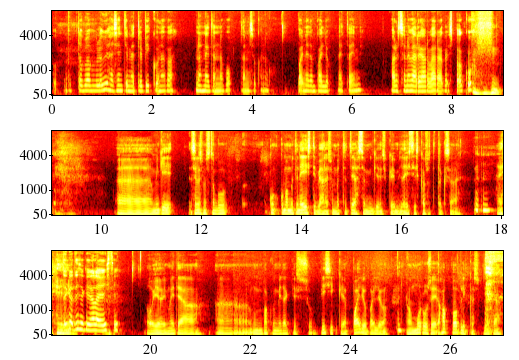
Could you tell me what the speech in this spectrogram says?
ta pole võib-olla ühe sentimeetri pikkune, aga noh, neid on nagu, ta on niisugune nagu, neid on palju, neid taimi ma arvan, et see on Everi arve ära ka vist paku äh, mingi selles mõttes nagu kui ma mõtlen Eesti peale, siis ma mõtlen, et jah, see on mingi niisugune, mida Eestis kasvatatakse. Tegelikult isegi ei ole Eesti oi,. oi-oi, ma ei tea äh,, ma pakun midagi su pisike ja palju-palju, no muruse ja happuoblikas, ma ei tea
